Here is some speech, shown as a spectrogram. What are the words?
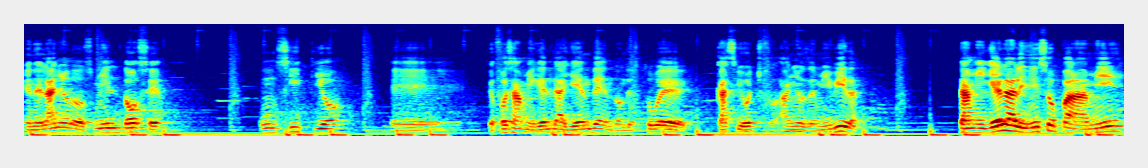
en el año 2012 un sitio eh, que fue San Miguel de Allende, en donde estuve casi ocho años de mi vida. San Miguel al inicio para mí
